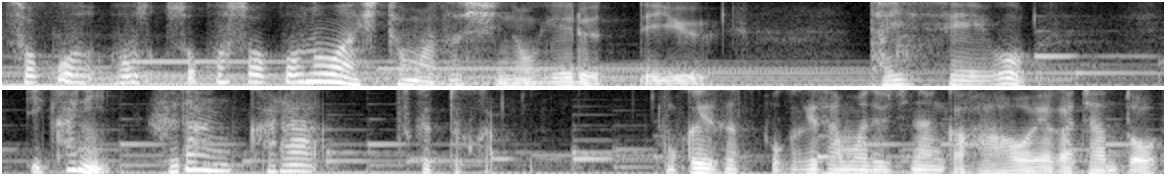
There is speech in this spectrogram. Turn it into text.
そこそこそこのはひとまずしのげるっていう体制をいかに普段から作っとくか。おかげおかげさまでうちなんか母親がちゃんと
